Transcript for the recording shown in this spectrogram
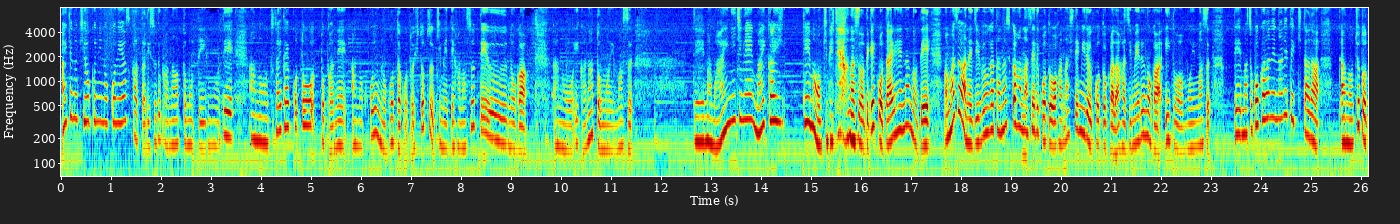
相手の記憶に残りやすかったりするかなと思っているのであの伝えたいこととかねあの心に残ったことを一つ決めて話すっていうのがあのいいかなと思います。でまあ、毎日ね毎回テーマを決めて話すのって結構大変なので、まあ、まずはね自分が楽しく話せることを話してみることから始めるのがいいとは思います。で、まあ、そこからね慣れてきたらあのちょっと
